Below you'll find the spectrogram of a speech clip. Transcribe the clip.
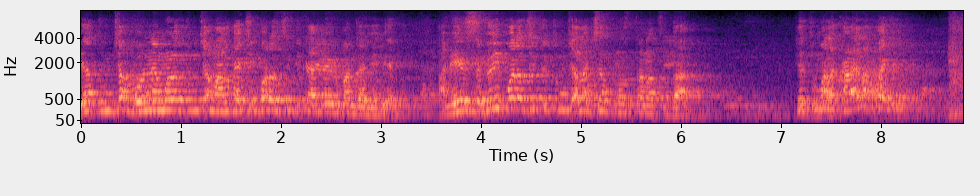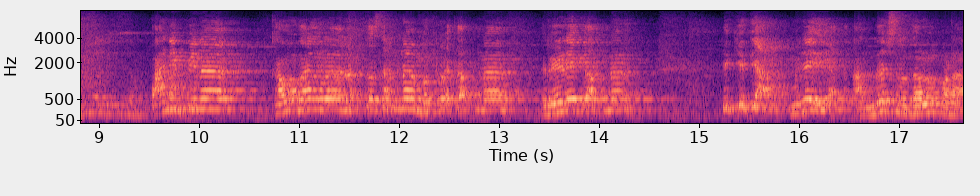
या तुमच्या बोलण्यामुळे तुमच्या मालकाची परिस्थिती काय निर्माण झालेली आहे? आणि हे सगळी परिस्थिती तुमच्या लक्षात नसताना सुद्धा. हे तुम्हाला कळायला पाहिजे. पाणी पिणं खाऊ घालणं रक्त सांडणं बकरं कापणं रेडे कापणं हे किती म्हणजे ही अंधश्रद्धाळूपणा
